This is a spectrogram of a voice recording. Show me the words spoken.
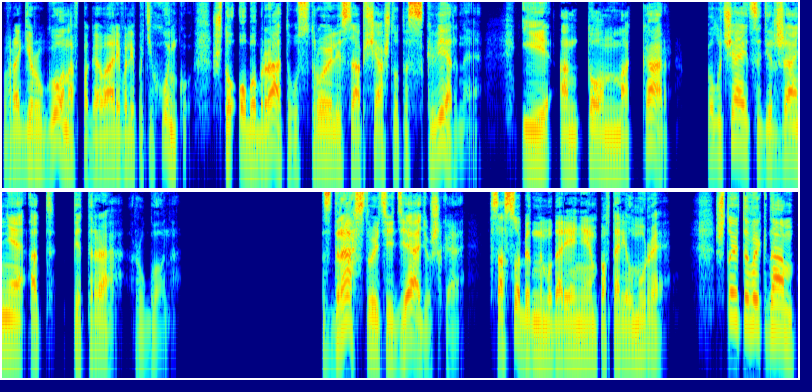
Враги Ругонов поговаривали потихоньку, что оба брата устроили сообща что-то скверное, и Антон Маккар получает содержание от Петра Ругона. «Здравствуйте, дядюшка!» — с особенным ударением повторил Муре. «Что это вы к нам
